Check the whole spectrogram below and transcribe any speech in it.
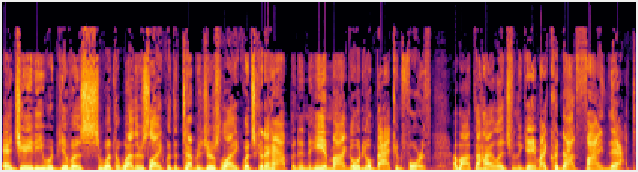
and JD would give us what the weather's like, what the temperature's like, what's going to happen, and he and Mongo would go back and forth about the highlights from the game. I could not find that,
